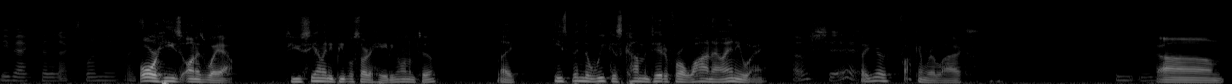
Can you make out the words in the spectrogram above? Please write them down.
Be back for the next one, mate. Or he's on his way out. Do you see how many people started hating on him too? Like he's been the weakest commentator for a while now. Anyway, Oh shit. it's like yo, fucking relax. Mm-mm. Um,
